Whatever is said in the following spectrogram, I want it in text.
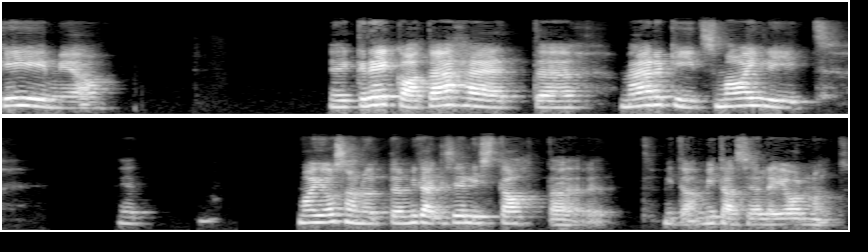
keemia, kreeka tähed, märgid, smailid. et ma ei osanud midagi sellist tahta, et mida, mida seal ei olnud.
